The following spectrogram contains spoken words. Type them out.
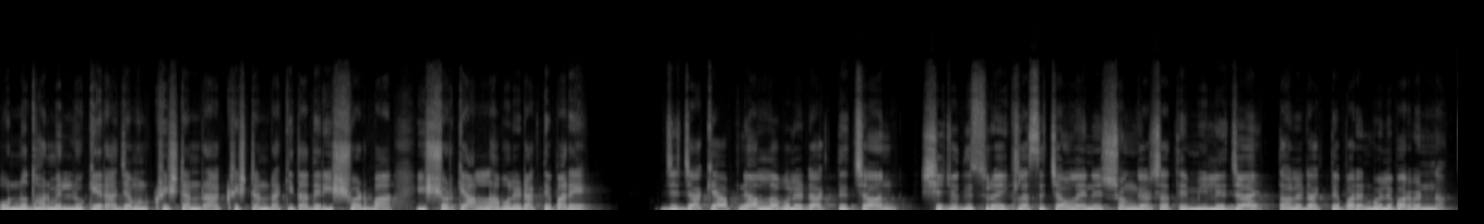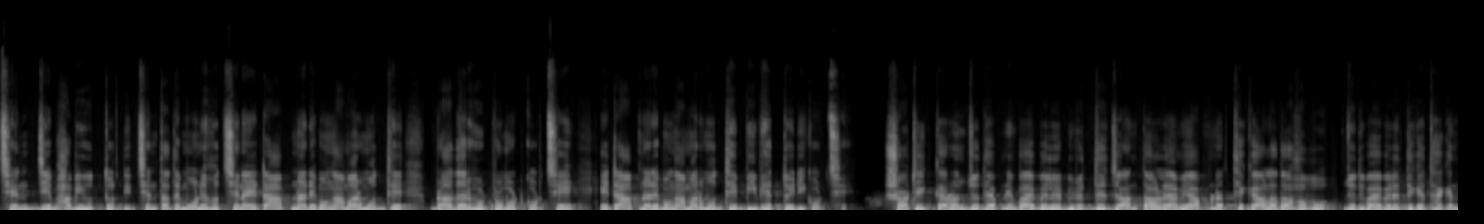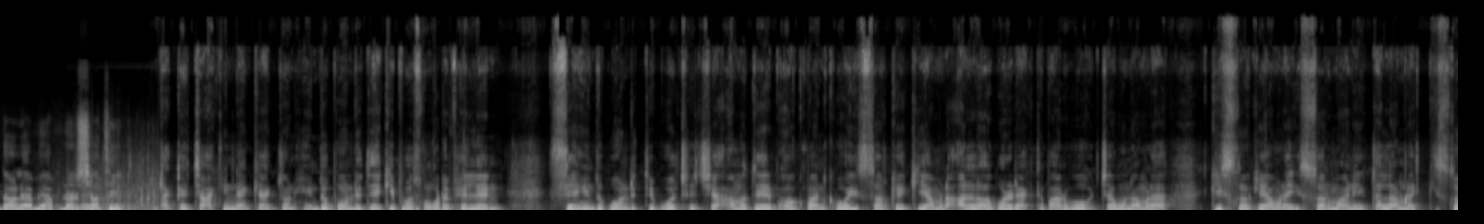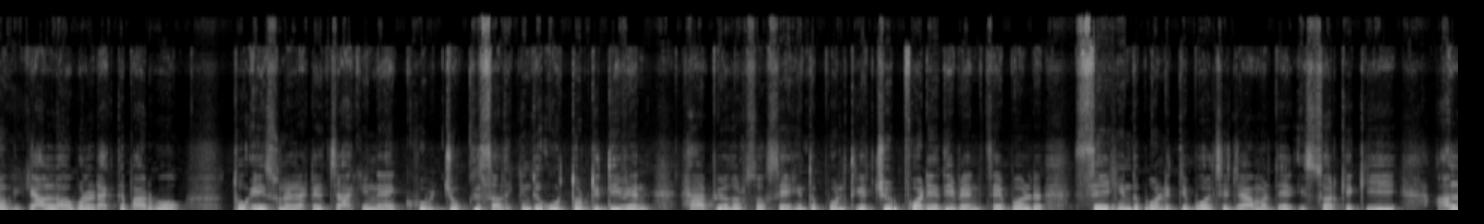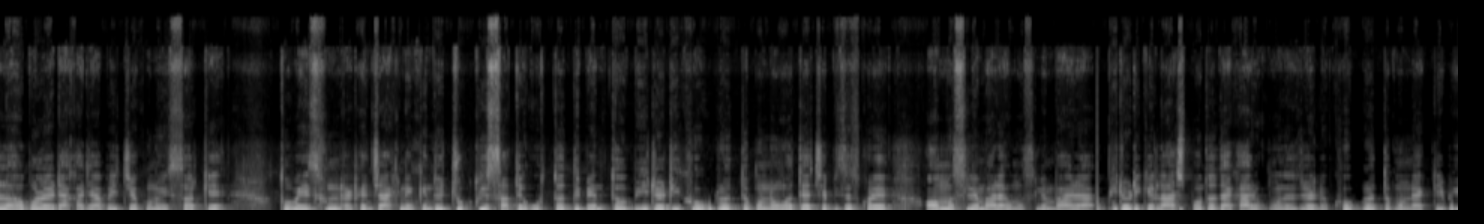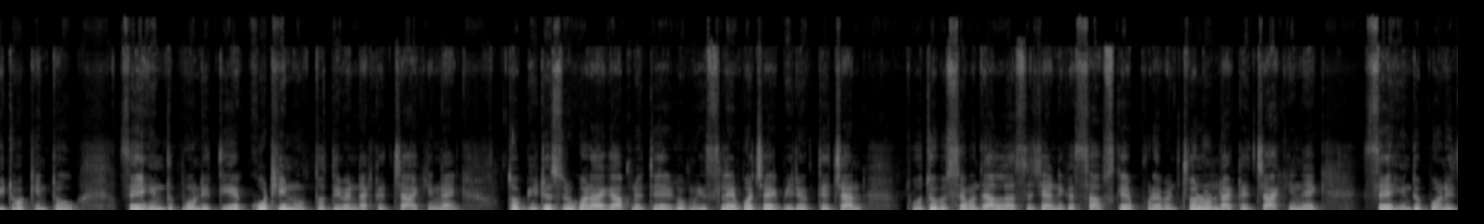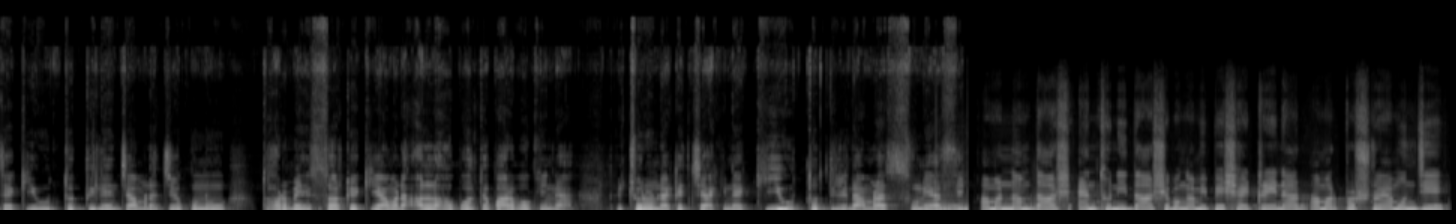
অন্য ধর্মের লোকেরা, যেমন খ্রিস্টানরা খ্রিস্টানরা কি তাদের ঈশ্বর বা ঈশ্বরকে আল্লাহ বলে ডাকতে পারে? যে যাকে আপনি আল্লাহ বলে ডাকতে চান, সে যদি সুরাই ক্লাসে চাউলাইনের সংজ্ঞার সাথে মিলে যায়, তাহলে ডাকতে পারেন, বলে পারবেন না। যে যেভাবেই উত্তর দিচ্ছেন, তাতে মনে হচ্ছে না এটা আপনার এবং আমার মধ্যে ব্রাদারহুড প্রমোট করছে, এটা আপনার এবং আমার মধ্যে বিভেদ তৈরি করছে। সঠিক কারণ যদি আপনি বাইবেলের বিরুদ্ধে যান, তাহলে আমি আপনার থেকে আলাদা হব। যদি বাইবেলের দিকে থাকেন, তাহলে আমি আপনার সাথে। ডাক্তার জাকির নাকি একজন হিন্দু পণ্ডিত একই প্রশ্ন করে ফেললেন। সে হিন্দু পণ্ডিতটি বলছে যে, আমাদের ভগবানকে ও ঈশ্বরকে কি আমরা আল্লাহ বলে রাখতে পারব? যেমন আমরা কৃষ্ণকে আমরা ঈশ্বর মানি, তাহলে আমরা কৃষ্ণকে কি আল্লাহ বলে রাখতে পারব? তো এই শুনে ডাক্তার জাকির নায়ক খুব যুক্তির সাথে কিন্তু উত্তরটি দিবেন। হ্যাঁ প্রিয় দর্শক, সেই হিন্দু পণ্ডিতকে চুপ করিয়ে দিবেন। সে বল সেই হিন্দু পণ্ডিতটি বলছে যে, আমাদের ঈশ্বরকে কি আল্লাহ বলে ডাকা যাবে? যে কোনো ঈশ্বরকে। তো এই শুনে ডাক্তার জাকির নায়েক কিন্তু যুক্তির সাথে উত্তর দিবেন। তো ভিডিওটি খুব গুরুত্বপূর্ণ হতে আছে বিশেষ করে অমুসলিম ভাইরা, মুসলিম ভাইরা। ভিডিওটিকে লাস্ট পর্যন্ত দেখার অনুরোধ রইল। খুব গুরুত্বপূর্ণ একটি ভিডিও কিন্তু। সেই হিন্দু পণ্ডিতটিকে কঠিন উত্তর দিবেন ডাক্তার জাকির নায়ক। তো ভিডিও শুরু করার আগে আপনি তো এরকম ইসলাম পর্যায়ে ভিডিও দেখতে চান, তো অতি অবশ্যই আমাদের আল্লাহ আসে চ্যানেলকে সাবস্ক্রাইব করবেন চলুন ডাক্তার জাকির নায়ক, সেই হিন্দু পণ্ডিতে কি উত্তর দিলেন যে আমরা যে কোনো ধর্মের ঈশ্বরকে কি আমরা আল্লাহ বলতে পারব কি না তো চলুন ডাক্তার জাকির নায়ক কি উত্তর দিলেন আমরা শুনে আসি। আমার নাম দাস, অ্যান্থনি দাস এবং আমি পেশায় ট্রেনার। আমার প্রশ্ন এমন যে,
